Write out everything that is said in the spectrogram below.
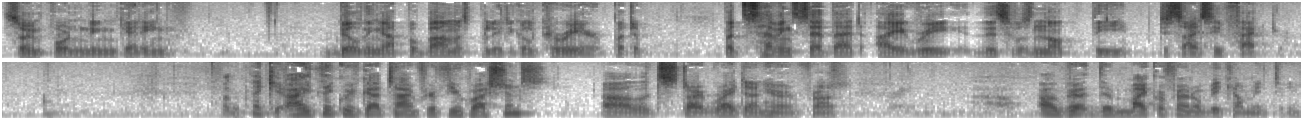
so important in getting building up Obama's political career. But, but having said that, I agree this was not the decisive factor. Well, thank you. I think we've got time for a few questions. Uh, let's start right down here in front. Oh, good. The microphone will be coming to you.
